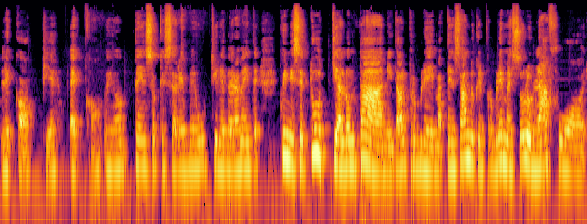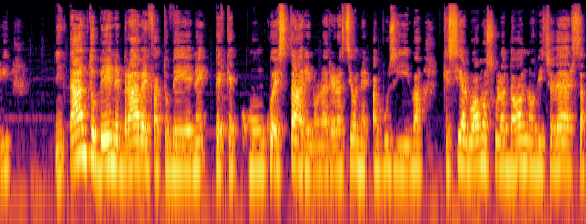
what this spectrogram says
le coppie. Ecco, io penso che sarebbe utile veramente. Quindi se tu ti allontani dal problema pensando che il problema è solo là fuori, Intanto bene, brava, hai fatto bene, perché comunque stare in una relazione abusiva, che sia l'uomo sulla donna o viceversa,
